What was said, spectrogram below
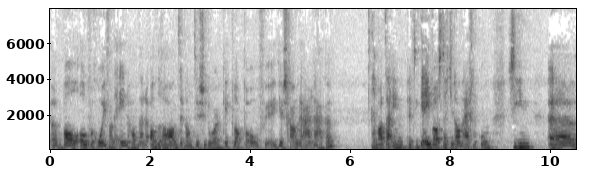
een bal overgooien van de ene hand naar de andere hand. En dan tussendoor een keer klappen of je, je schouder aanraken. En wat daarin het idee was dat je dan eigenlijk kon zien uh,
